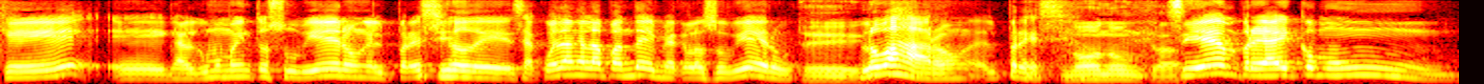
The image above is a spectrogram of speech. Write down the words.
que eh, en algún momento subieron el precio de... ¿Se acuerdan en la pandemia que lo subieron? Sí. Lo bajaron el precio. No, nunca. Siempre hay como un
